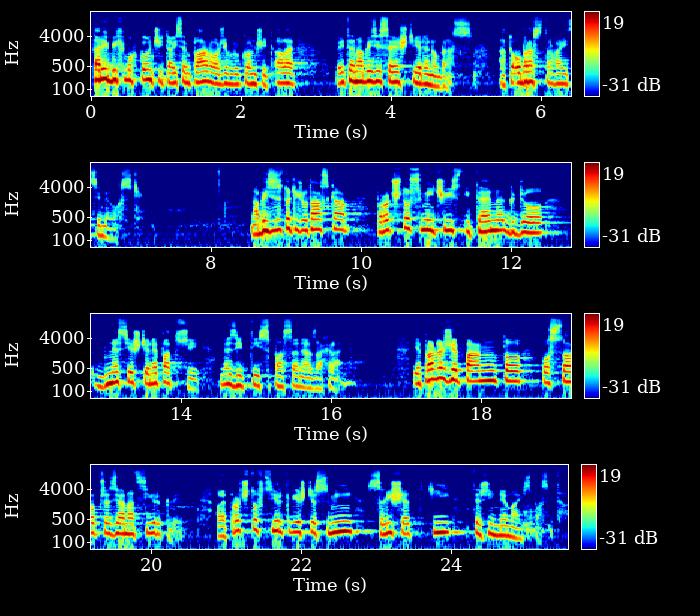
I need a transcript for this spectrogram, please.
Tady bych mohl končit, tady jsem plánoval, že budu končit, ale víte, nabízí se ještě jeden obraz. A to obraz trvající milosti. Nabízí se totiž otázka, proč to smí číst i ten, kdo dnes ještě nepatří mezi ty spasené a zachráněné. Je pravda, že pán to poslal přes Jana církvi. Ale proč to v církvi ještě smí slyšet ti, kteří nemají spasitele?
